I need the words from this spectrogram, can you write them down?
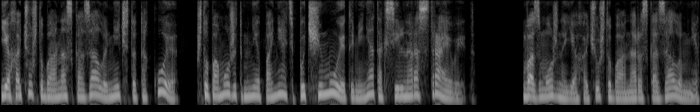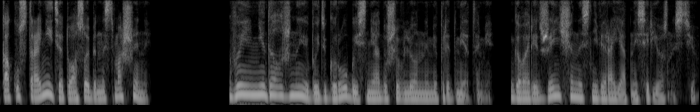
Я хочу, чтобы она сказала нечто такое, что поможет мне понять, почему это меня так сильно расстраивает. Возможно, я хочу, чтобы она рассказала мне, как устранить эту особенность машины. Вы не должны быть грубы с неодушевленными предметами говорит женщина с невероятной серьезностью.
